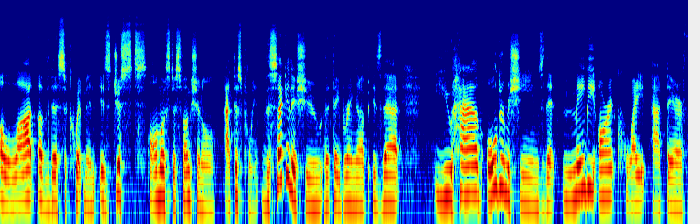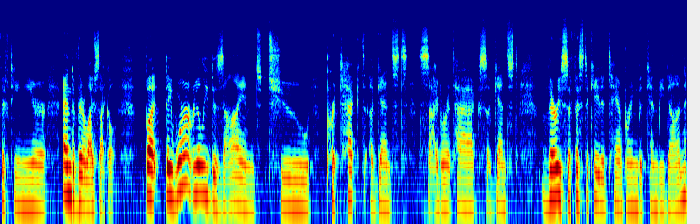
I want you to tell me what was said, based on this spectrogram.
a lot of this equipment is just almost dysfunctional at this point. The second issue that they bring up is that you have older machines that maybe aren't quite at their 15 year end of their life cycle, but they weren't really designed to protect against cyber attacks, against very sophisticated tampering that can be done.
